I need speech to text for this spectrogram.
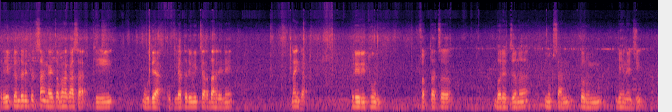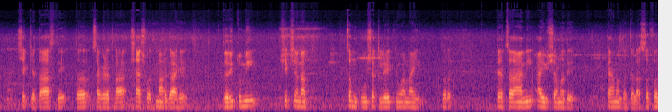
तर एकंदरीतच सांगायचा भाग असा की उद्या कुठल्या तरी विचारधारेने नाही का प्रेरित होऊन स्वतःचं बरेच जण नुकसान करून घेण्याची शक्यता असते. तर सगळ्यात हा शाश्वत मार्ग आहे. जरी तुम्ही शिक्षणात चमकू शकले किंवा नाही तर त्याचा आणि आयुष्यामध्ये काय म्हणतात त्याला सफल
